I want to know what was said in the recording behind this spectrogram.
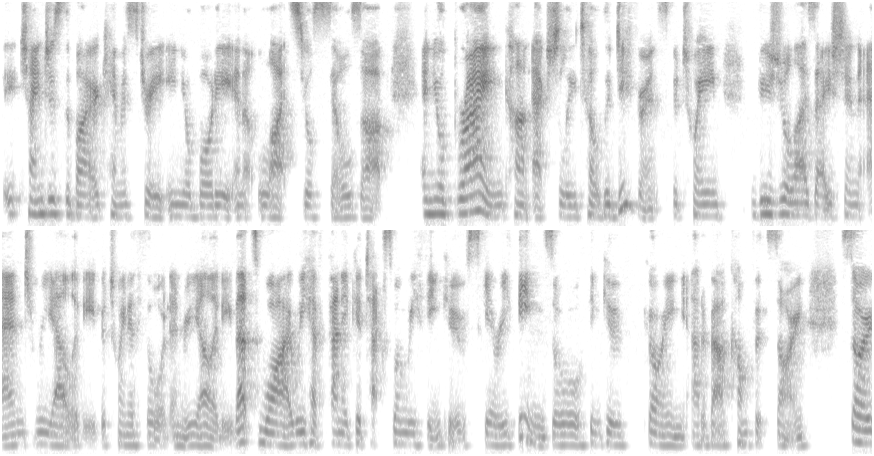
it changes the biochemistry in your body and it lights your cells up. And your brain can't actually tell the difference between visualization and reality, between a thought and reality. That's why we have panic attacks when we think of scary things or think of going out of our comfort zone. So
